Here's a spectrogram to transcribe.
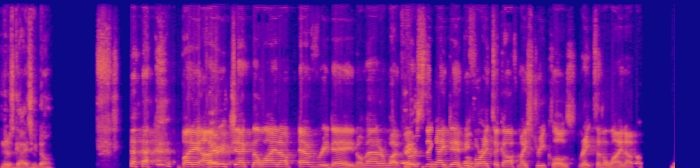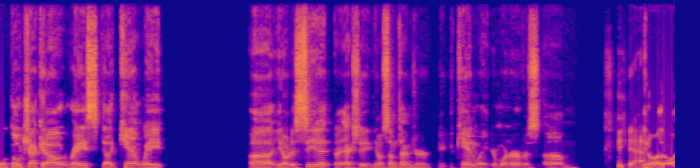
there's guys who don't. Buddy, I recheck the lineup every day, no matter what. First thing I did before I took off my street clothes, right to the lineup. Well, go check it out. Race, like, can't wait. Uh, you know, to see it. Uh, actually, you know, sometimes you're you, you can wait. You're more nervous. Um, yeah. You know, otherwise,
